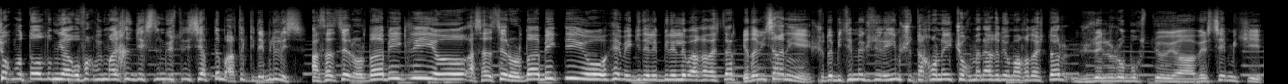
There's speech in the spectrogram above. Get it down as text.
Çok mutlu oldum ya. Ufak bir Michael Jackson gösterisi yaptım. Artık gidebiliriz. Asansör orada bekliyor. Asansör orada bekliyor. Hemen gidelim binelim arkadaşlar. Ya da bir saniye. Şurada bitirmek üzereyim. Şu takonayı çok merak ediyorum arkadaşlar. 150 Robux diyor ya. Versem mi ki?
